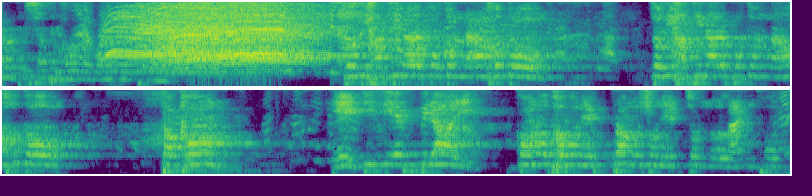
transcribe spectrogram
আমাদের সাথে ভালো ব্যবহার করছেন। যদি হাসিনার পতন না হতো যদি হাসিনার পতন না হতো, তখন এই ডিসিএসপিরাই গণভবনে প্রমোশনের জন্য লাইন ধরত।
